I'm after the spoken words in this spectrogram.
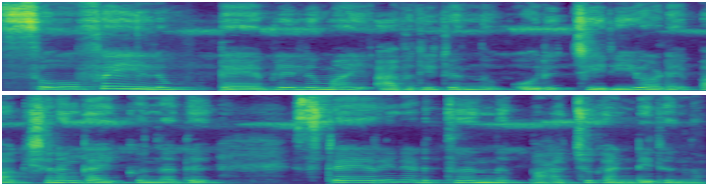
സോഫയിലും ടേബിളിലുമായി അവരിരുന്നു ഒരു ചിരിയോടെ ഭക്ഷണം കഴിക്കുന്നത് സ്റ്റെയറിനടുത്ത് നിന്ന് പാച്ചു കണ്ടിരുന്നു.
